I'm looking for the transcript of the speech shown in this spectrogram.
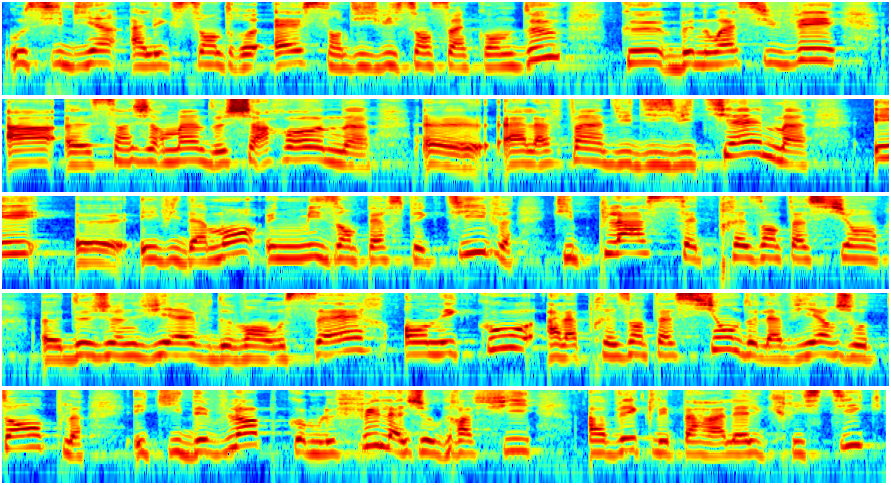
aussi bien Alexandre S en 1852 que Benoît Suvet à euh, Saint-Germain de Charonne euh, à la fin du 18e et évidemment une mise en perspective qui place cette présentation de Geneviève devant Auxerre en écho à la présentation de la Vierge au Temple et qui développe, comme le fait la géographie avec les parallèles christiques,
